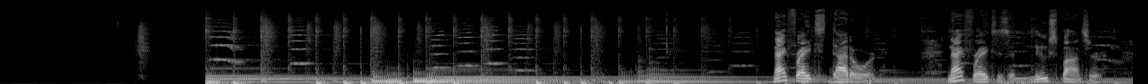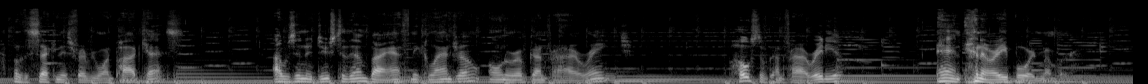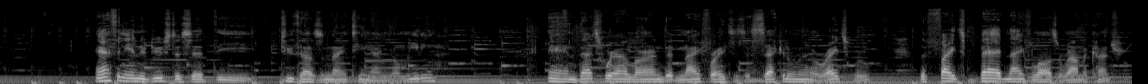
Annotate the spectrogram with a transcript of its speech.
KnifeRights.org. Knife Rights is a new sponsor of the Second is for Everyone podcast. I was introduced to them by Anthony Calandro, owner of Gun for Hire Range, host of Gun for Hire Radio, and NRA board member. Anthony introduced us at the 2019 annual meeting. And that's where I learned that Knife Rights is a Second Amendment rights group that fights bad knife laws around the country.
